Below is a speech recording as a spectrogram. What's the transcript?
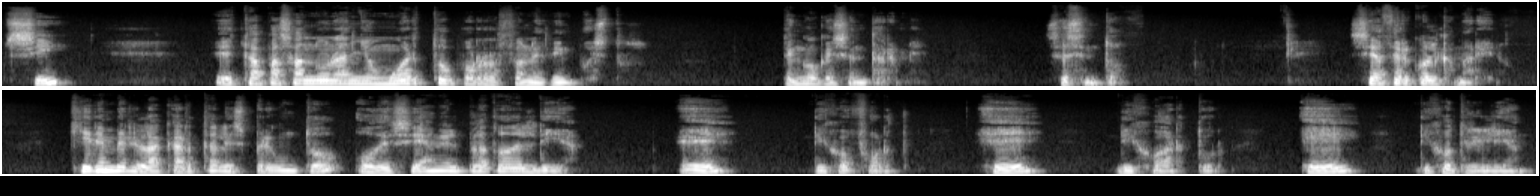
sí. Está pasando un año muerto por razones de impuestos. Tengo que sentarme. Se sentó. Se acercó el camarero. ¿Quieren ver la carta? les preguntó, o desean el plato del día. ¿Eh? dijo Ford. ¿Eh? Dijo Arthur. «¿Eh?» dijo Trillian.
